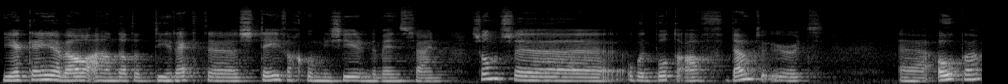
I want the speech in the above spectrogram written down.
Die herken je wel aan dat het directe, stevig communicerende mensen zijn. Soms op het bot af, down to earth, open,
